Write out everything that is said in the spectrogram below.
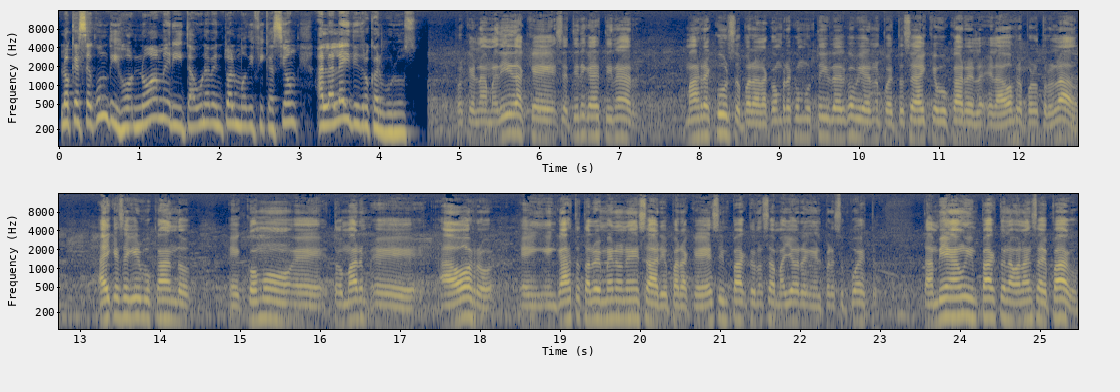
lo que según dijo no amerita una eventual modificación a la ley de hidrocarburos. Porque en la medida que se tiene que destinar más recursos para la compra de combustible del gobierno, pues entonces hay que buscar el ahorro por otro lado hay que seguir buscando eh, cómo eh, tomar eh, ahorro en, gastos tal vez menos necesarios para que ese impacto no sea mayor en el presupuesto. También hay un impacto en la balanza de pago,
